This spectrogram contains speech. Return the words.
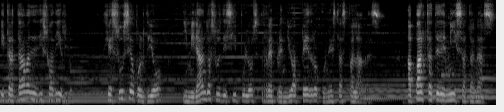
y trataba de disuadirlo. Jesús se volvió y mirando a sus discípulos reprendió a Pedro con estas palabras. Apártate de mí, Satanás,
